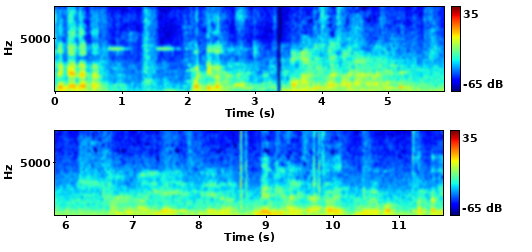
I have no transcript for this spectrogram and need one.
श्रेङ्का यता त। बर्थडे गर्ल। मेन चिज छ है। निउरोको तरकारी।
